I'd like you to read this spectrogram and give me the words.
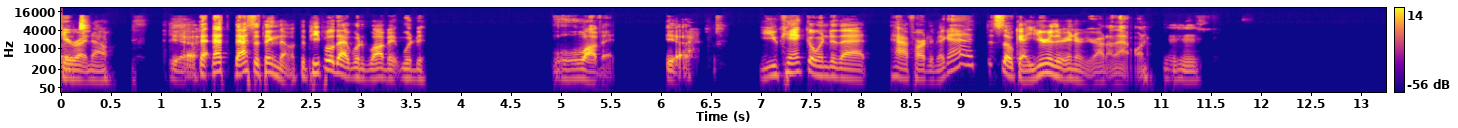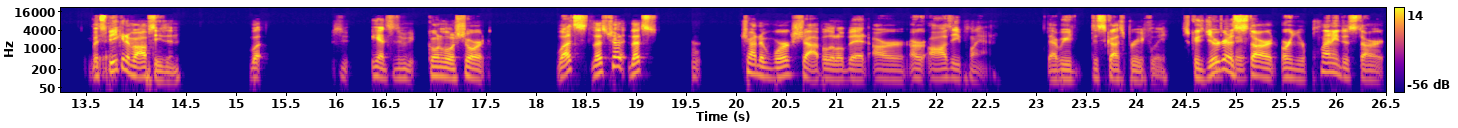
here it. right now. Yeah. That, that that's the thing though. The people that would love it would love it. Yeah. You can't go into that half-hearted like, eh, this is okay. You're either in or you're out on that one. hmm But Yeah. speaking of off season, what again, since we're going a little short, let's let's try let's try to workshop a little bit our our Aussie plan that we discussed briefly. Because you're going to start, or you're planning to start,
